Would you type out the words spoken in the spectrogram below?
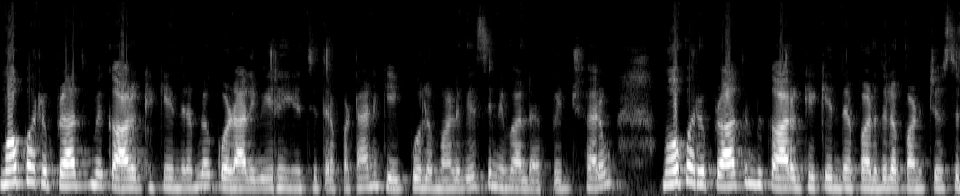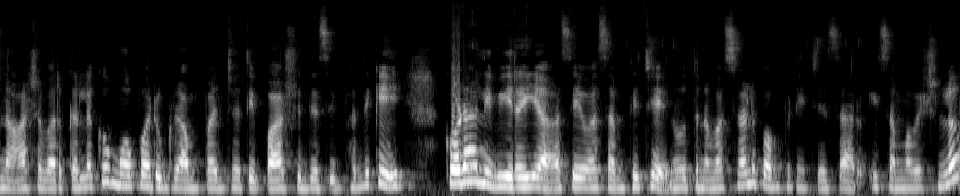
మోపరు ప్రాథమిక ఆరోగ్య కేంద్రంలో కొడాలి వీరయ్య చిత్రపటానికి పూలమాలు వేసి నివాళులర్పించారు. మోపరు ప్రాథమిక ఆరోగ్య కేంద్ర పరిధిలో పనిచేస్తున్న ఆశా వర్కర్లకు మోపరు గ్రామ పంచాయతీ పారిశుద్ధ్య సిబ్బందికి కొడాలి వీరయ్య సేవా సమితిచే నూతన వస్త్రాలు పంపిణీ చేశారు. ఈ సమావేశంలో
